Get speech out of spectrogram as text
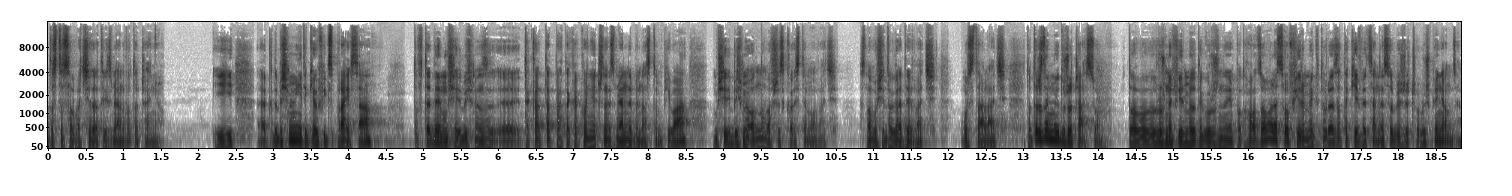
dostosować się do tych zmian w otoczeniu. I gdybyśmy mieli takiego fix price'a, to wtedy musielibyśmy, e, taka, ta, ta, taka konieczność zmiany by nastąpiła, musielibyśmy od nowa wszystko estymować, znowu się dogadywać, ustalać. To też zajmuje dużo czasu. To różne firmy do tego różnie nie podchodzą, ale są firmy, które za takie wyceny sobie życzą już pieniądze.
